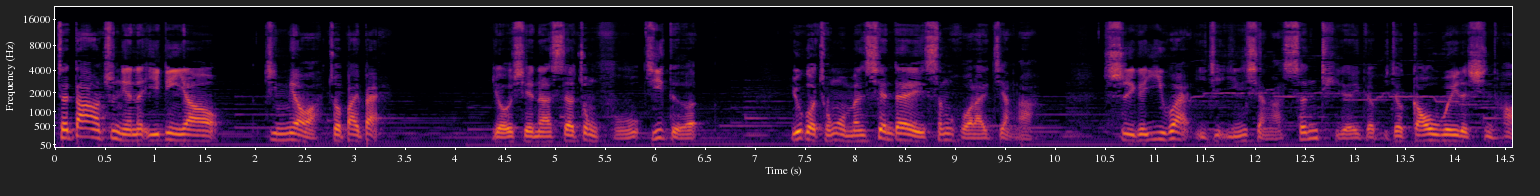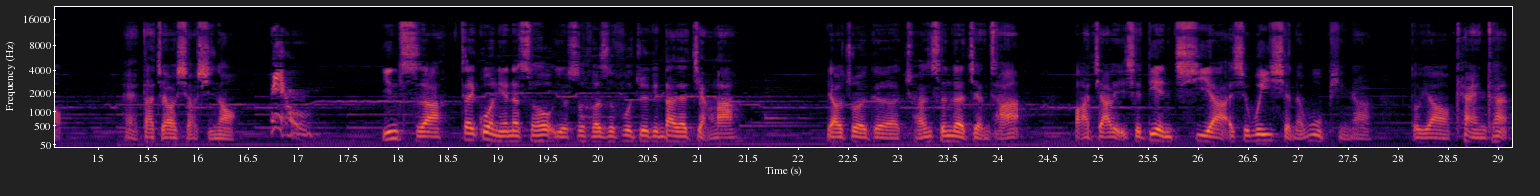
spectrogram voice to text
在大二之年呢，一定要进庙啊做拜拜，有一些呢是要种福积德。如果从我们现代生活来讲啊，是一个意外以及影响啊身体的一个比较高危的信号，哎，大家要小心哦。因此啊，在过年的时候，有时何师傅就跟大家讲啦，要做一个全身的检查，把家里一些电器啊、一些危险的物品啊，都要看一看，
